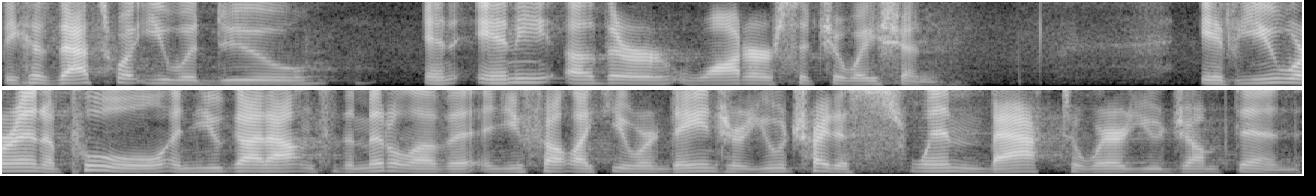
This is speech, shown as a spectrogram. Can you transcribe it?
because that's what you would do in any other water situation. If you were in a pool and you got out into the middle of it and you felt like you were in danger, you would try to swim back to where you jumped in.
